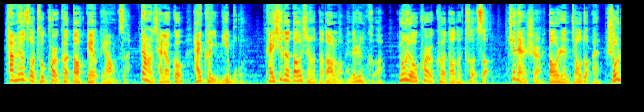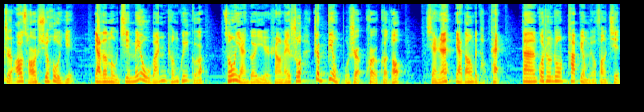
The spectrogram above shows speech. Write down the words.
他没有做出库尔克刀该有的样子，正好材料够，还可以弥补。凯西的刀型得到老白的认可，拥有库尔克刀的特色，缺点是刀刃较短，手指凹槽需后移。亚当的武器没有完成规格，从严格意义上来说，这并不是库尔克刀。显然，亚当被淘汰。但过程中他并没有放弃，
